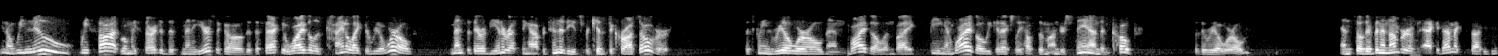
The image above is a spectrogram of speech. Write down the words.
you know, we knew, we thought when we started this many years ago that the fact that Whyville is kind of like the real world meant that there would be interesting opportunities for kids to cross over between real world and Whyville. And by being in Whyville, we could actually help them understand and cope with the real world. And so there have been a number of academic studies,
